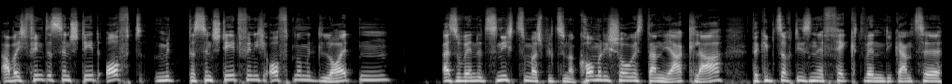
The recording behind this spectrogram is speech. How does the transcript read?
aber ich finde, das entsteht oft mit, das entsteht, finde ich, oft nur mit Leuten. Also wenn du jetzt nicht zum Beispiel zu einer Comedy-Show gehst, dann ja klar, da gibt es auch diesen Effekt, wenn die ganze,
